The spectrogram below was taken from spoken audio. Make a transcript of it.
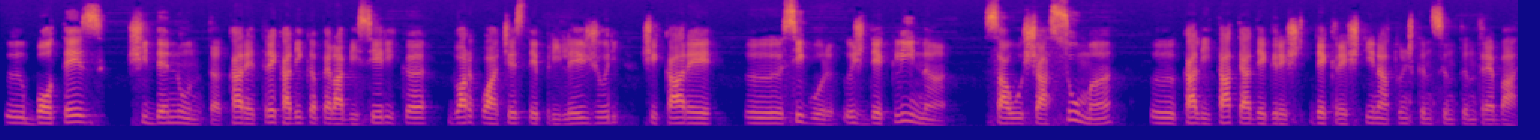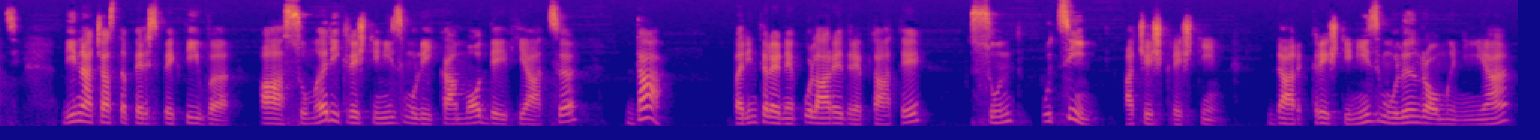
uh, botez și de nuntă, care trec adică pe la biserică doar cu aceste prilejuri și care, uh, sigur, își declină sau își asumă uh, calitatea de creștin atunci când sunt întrebați. Din această perspectivă a asumării creștinismului ca mod de viață, da, Părintele Necula are dreptate, sunt puțini acești creștini, dar creștinismul în România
